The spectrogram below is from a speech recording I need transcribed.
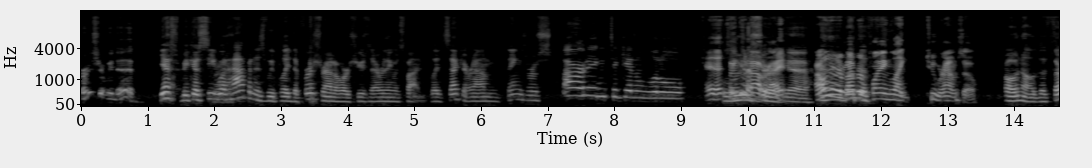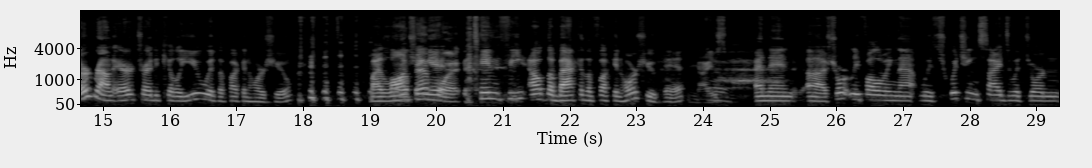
pretty sure we did. Yes, because see, what happened is we played the first round of horseshoes and everything was fine. Played second round, and things were starting to get a little. Hey, that sounds about right. Yeah. I only remember the- playing like two rounds though. Oh no! The third round, Eric tried to kill you with a fucking horseshoe by launching that it point- 10 feet out the back of the fucking horseshoe pit. Nice. And then uh, shortly following that, with switching sides with Jordan,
